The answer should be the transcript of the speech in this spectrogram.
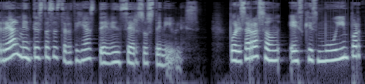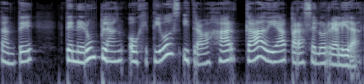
realmente estas estrategias deben ser sostenibles. Por esa razón es que es muy importante tener un plan, objetivos y trabajar cada día para hacerlo realidad.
